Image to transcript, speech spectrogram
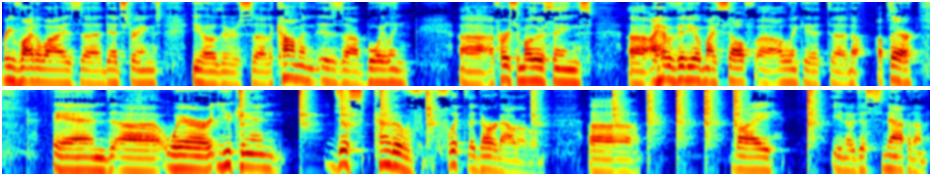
revitalize uh, dead strings. You know, there's uh, the common is uh, boiling. I've heard some other things. I have a video myself. I'll link it. no, up there, and where you can just kind of flick the dart out of them by you know, just snapping them.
